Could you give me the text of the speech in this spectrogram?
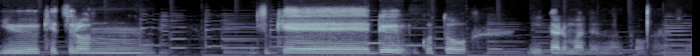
ういう結論付けることに至るまでのなんかお話も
